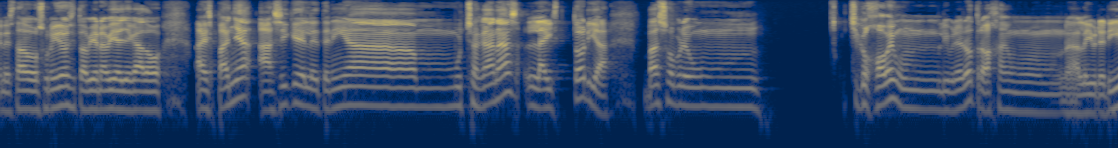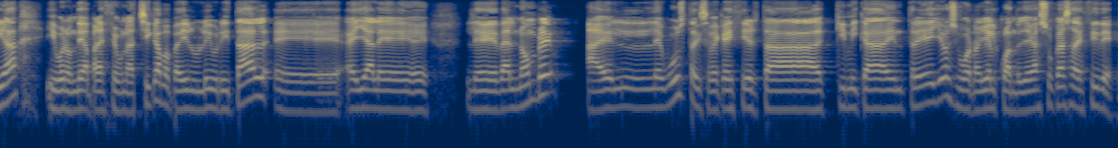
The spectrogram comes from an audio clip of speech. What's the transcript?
en Estados Unidos y todavía no había llegado a España. Así que le tenía muchas ganas. La historia va sobre un chico joven, un librero, trabaja en una librería y bueno, un día aparece una chica para pedir un libro y tal, eh, ella le, le da el nombre, a él le gusta y se ve que hay cierta química entre ellos. Y bueno, y él cuando llega a su casa decide,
